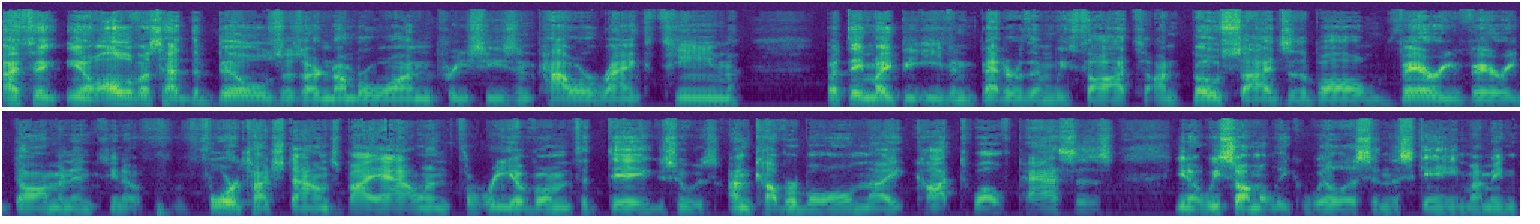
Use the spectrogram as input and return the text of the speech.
I think you know all of us had the Bills as our number one preseason power rank team, but they might be even better than we thought on both sides of the ball. Very, very dominant. You know, four touchdowns by Allen, three of them to Diggs, who was uncoverable all night, caught twelve passes. You know, we saw Malik Willis in this game. I mean,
